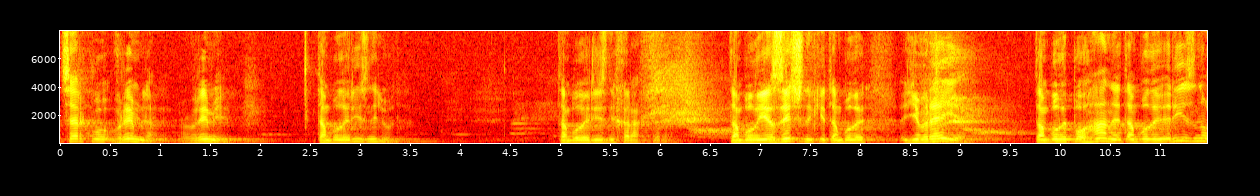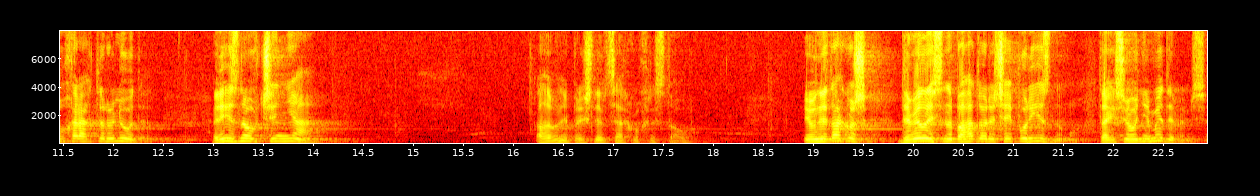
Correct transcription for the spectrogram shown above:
церкву в Римлян, в Римі, там були різні люди. Там були різні характери. Там були язичники, там були євреї, там були погані, там були різного характеру люди, різного вчення. Але вони прийшли в церкву Христову. І вони також дивились на багато речей по-різному, так як сьогодні ми дивимося.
